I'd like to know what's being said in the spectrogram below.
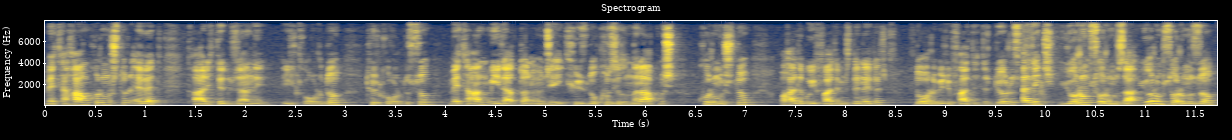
Metehan kurmuştur. Evet, tarihte düzenli ilk ordu Türk ordusu Metehan milattan önce 209 yılında ne yapmış? Kurmuştu. O halde bu ifademiz de nedir? Doğru bir ifadedir diyoruz. Geldik yorum sorumuza. Yorum sorumuzu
